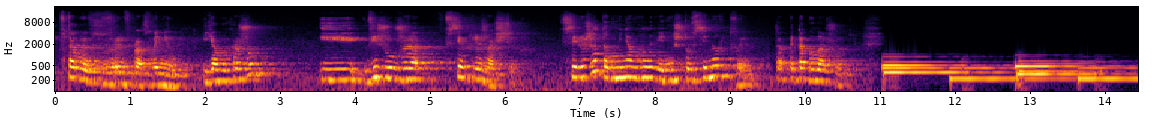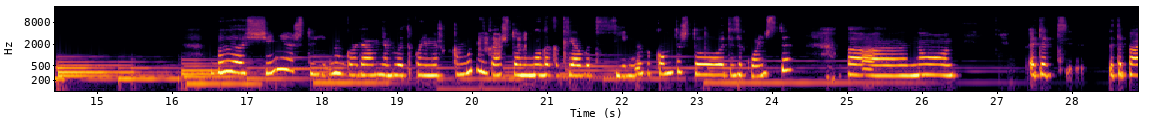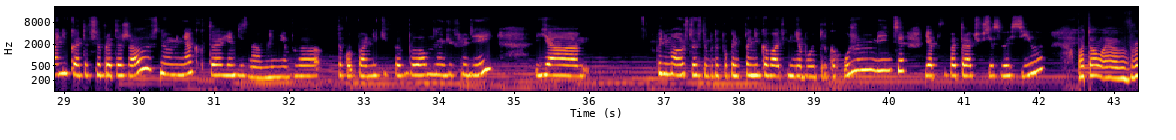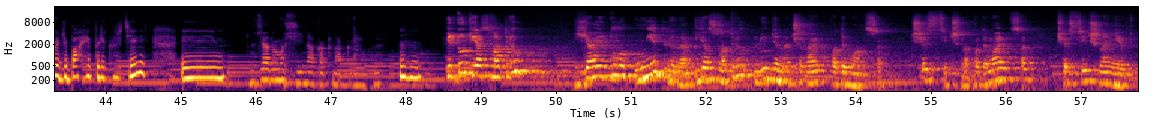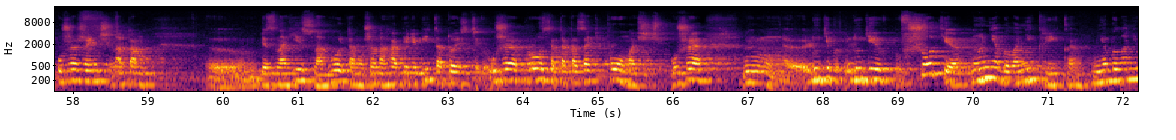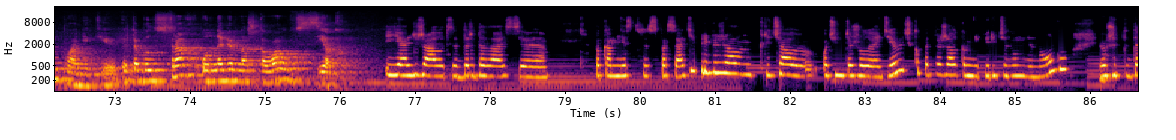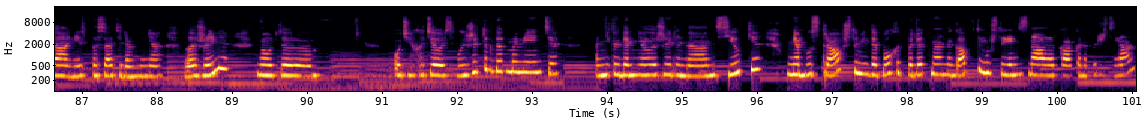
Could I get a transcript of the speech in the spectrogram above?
Второй взрыв прозвонил. Я выхожу и вижу уже всех лежащих. Все лежат, а у меня в голове не что все мертвые. Это, это была жуть. Было ощущение, что, ну, когда у меня было такое немножко мутненькое, что немного как я вот в фильме каком-то, что это закончится. А, но этот, эта паника, это все продолжалось, но у меня как-то, я не знаю, у меня не было такой паники, как было у многих людей. Я понимала, что если буду паниковать, мне будет только хуже в моменте, я потрачу все свои силы. Потом э, вроде бахи прекратились, и... Ну, тебя на мужчина как накрыл, да? Мгм. И тут я смотрю, я иду медленно, и я смотрю, люди начинают подниматься. Частично поднимаются, частично нет. Уже женщина там э, без ноги, с ногой, там уже нога перебита, то есть уже просят оказать помощь, уже люди, люди в шоке, но не было ни крика, не было ни паники. Это был страх, он, наверное, сковал всех. И я лежала, тут дождалась, э, пока мне спасатель прибежал, он кричал, очень тяжелая девочка, подбежал ко мне, перетянул мне ногу, и уже тогда они спасателем меня ложили, но вот э, очень хотелось выжить тогда в моменте. Они, когда меня ложили на носилки, у меня был страх, что, не дай бог, отпадет моя нога, потому что я не знала, как она повреждена.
